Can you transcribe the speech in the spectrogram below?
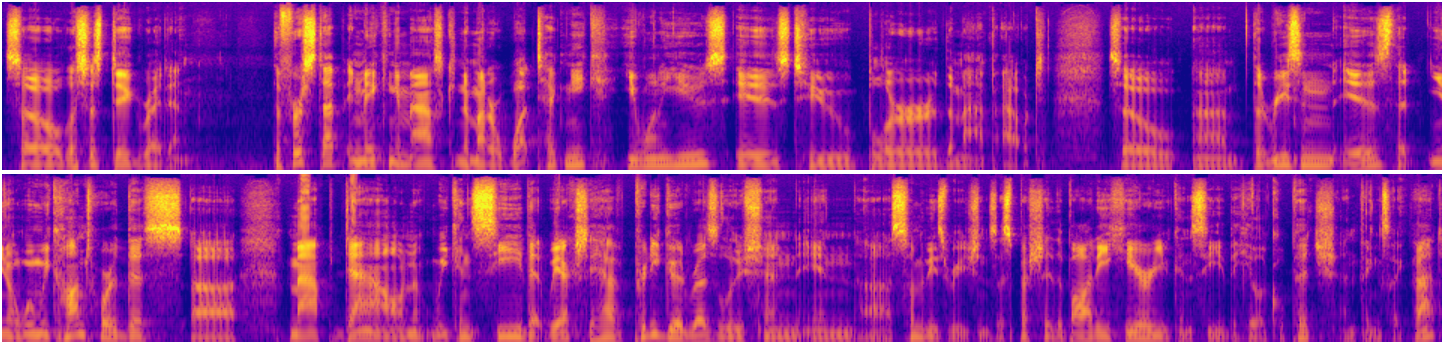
so let's just dig right in. The first step in making a mask, no matter what technique you want to use, is to blur the map out. So um, the reason is that you know when we contour this uh, map down, we can see that we actually have pretty good resolution in uh, some of these regions, especially the body here. You can see the helical pitch and things like that.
